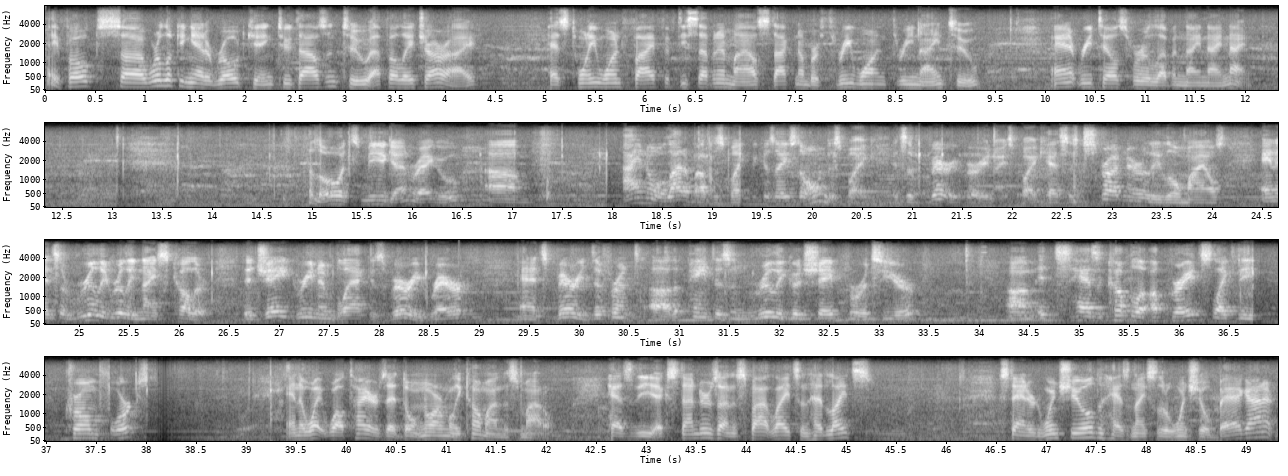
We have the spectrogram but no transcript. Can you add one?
Hey folks, uh, we're looking at a Road King 2002 FLHRI. Has 21,557 in miles, stock number 31392, and it retails for 11,999. Hello, it's me again, Ragu. Um, I know a lot about this bike because I used to own this bike. It's a very, very nice bike. Has extraordinarily low miles, and it's a really, really nice color. The Suede green and black is very rare and it's very different. Uh, the paint is in really good shape for its year. Um, it has a couple of upgrades like the chrome forks and the white wall tires that don't normally come on this model. Has the extenders on the spotlights and headlights. Standard windshield, has a nice little windshield bag on it.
